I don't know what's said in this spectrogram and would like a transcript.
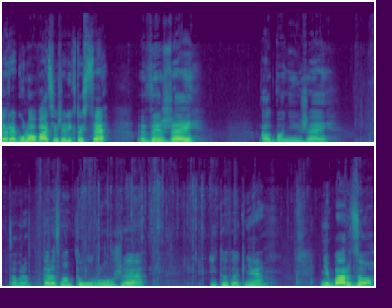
regulować, jeżeli ktoś chce wyżej albo niżej. Dobra, teraz mam tą różę i to tak nie, nie bardzo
